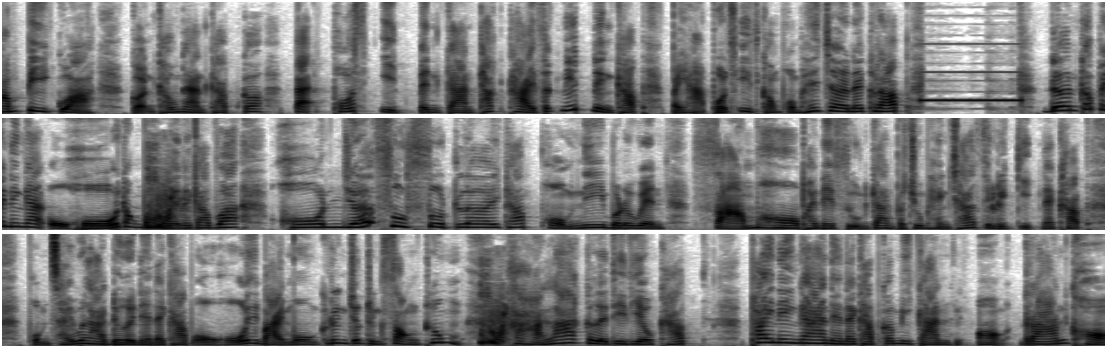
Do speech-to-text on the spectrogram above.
3 ปีกว่า ก่อนเข้างานครับก็แปะโพสต์อิดเป็นการทักทายสักนิดหนึ่งครับ ไปหาโพสต์อิดของผมให้เจอนะครับ เดินเข้าไปในงานโอ้โห ต้องบอกเลยนะครับว่า คนเยอะสุดๆเลยครับ ผมนี่บริเวณ3ฮอภายในศูนย์การประชุมแห่งชาติสิริกิตนะครับ ผมใช้เวลาเดินเนี่ยนะครับ โอ้โหบ่ายโมงครึ่งจนถึง2องทุ่มขาลากกันเลยทีเดียวครับ ภายในงานเนี่ยนะครับก็มีการออกร้านของ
